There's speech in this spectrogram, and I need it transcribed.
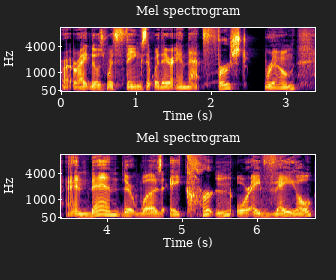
right? Those were things that were there in that first room. And then there was a curtain or a veil.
